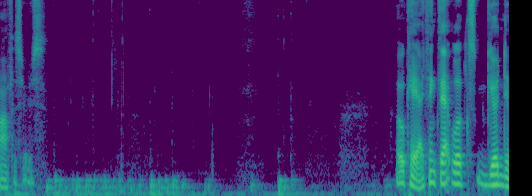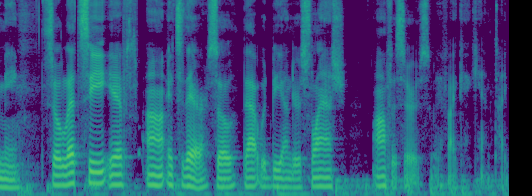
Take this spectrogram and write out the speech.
Officers. Okay, I think that looks good to me. So let's see if uh, it's there. So that would be under slash officers, if I can't type.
